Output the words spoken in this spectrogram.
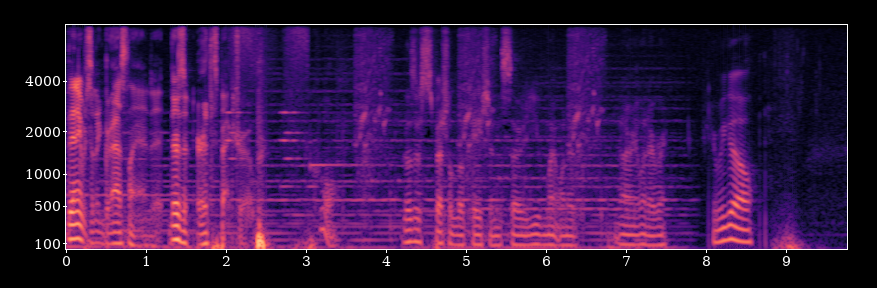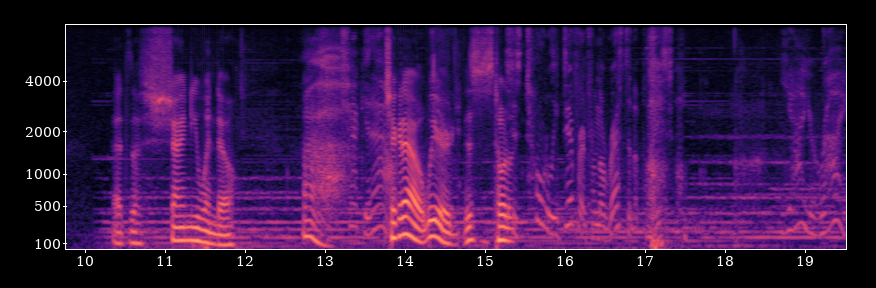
Then it was in the grassland. There's an earth Spectrobe. Cool. Those are special locations, so you might want to. All right, whatever. Here we go. At the shiny window. Check it out. Check it out. Weird. This is totally. This totally. is totally different from the rest of the place. Yeah, you're right.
